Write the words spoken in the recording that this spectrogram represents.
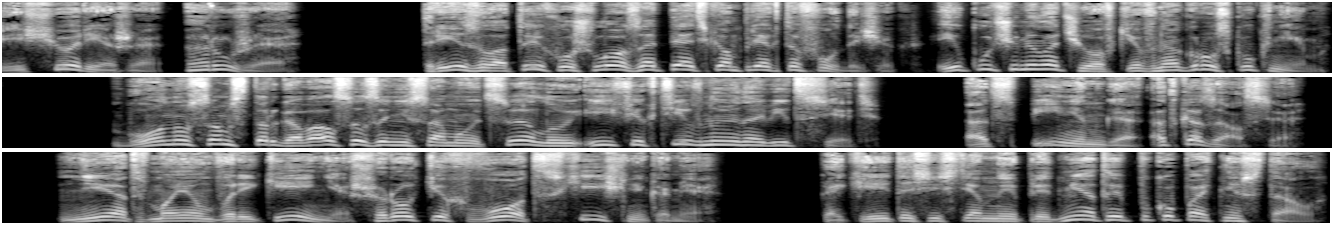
Еще реже — оружие. Три золотых ушло за пять комплектов удочек и кучу мелочевки в нагрузку к ним. Бонусом сторговался за не самую целую и эффективную на вид сеть. От спиннинга отказался. Нет в моем варикейне широких вод с хищниками. Какие-то системные предметы покупать не стал.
